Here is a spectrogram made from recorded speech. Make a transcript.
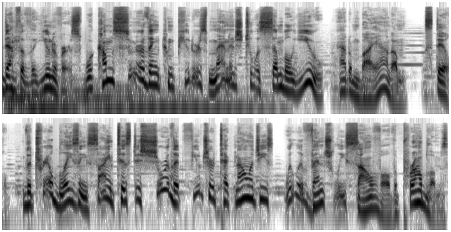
death of the universe will come sooner than computers manage to assemble you atom by atom. Still, the trailblazing scientist is sure that future technologies will eventually solve all the problems,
